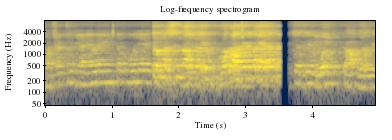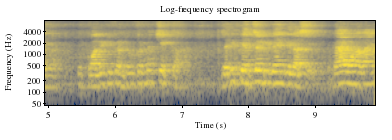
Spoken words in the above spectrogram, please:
कॉन्ट्रॅक्टर जानेवारी येईल तर पोच आहे जे वर्क काम झाले ते क्वालिटी कंट्रोल करणं चेक करा. जरी त्यांचं डिझाईन दिलं असेल काय होणार आहे?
